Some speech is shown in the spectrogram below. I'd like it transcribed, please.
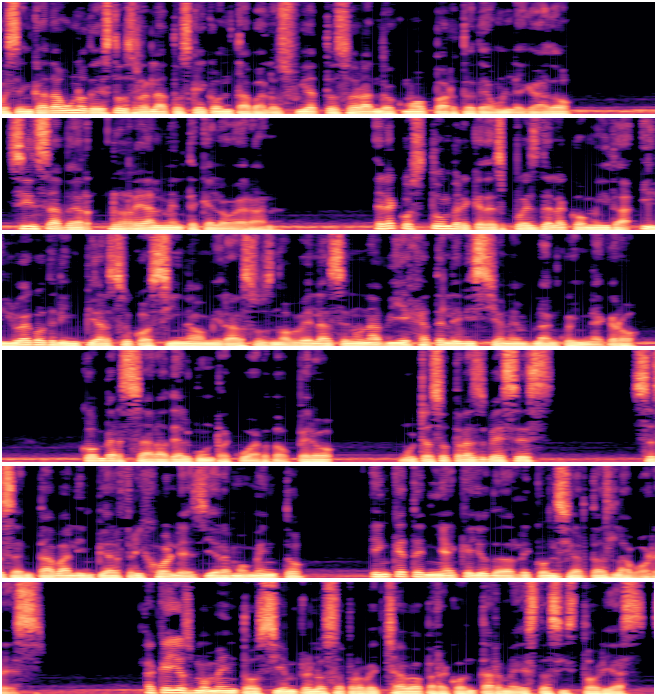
pues en cada uno de estos relatos que contaba los fui atesorando como parte de un legado, sin saber realmente que lo eran. Era costumbre que después de la comida y luego de limpiar su cocina o mirar sus novelas en una vieja televisión en blanco y negro, conversara de algún recuerdo, pero muchas otras veces se sentaba a limpiar frijoles y era momento en que tenía que ayudarle con ciertas labores. Aquellos momentos siempre los aprovechaba para contarme estas historias,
